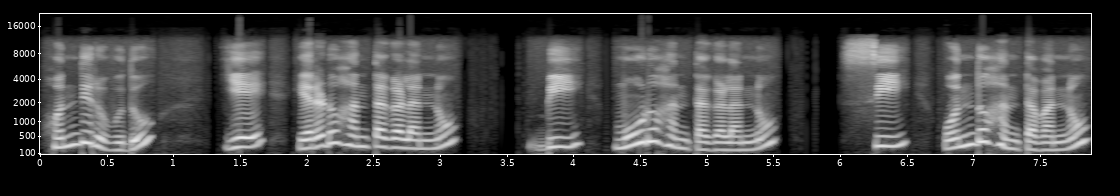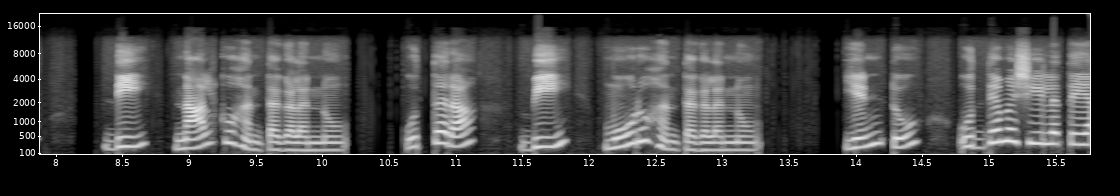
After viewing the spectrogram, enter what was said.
ಹೊಂದಿರುವುದು ಎ, ಎರಡು ಹಂತಗಳನ್ನು, ಬಿ, ಮೂರು ಹಂತಗಳನ್ನು, ಸಿ, ಒಂದು ಹಂತವನ್ನು, ಡಿ, ನಾಲ್ಕು ಹಂತಗಳನ್ನು. ಉತ್ತರ, ಬಿ, ಮೂರು ಹಂತಗಳನ್ನು. ಎಂಟು, ಉದ್ಯಮಶೀಲತೆಯ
